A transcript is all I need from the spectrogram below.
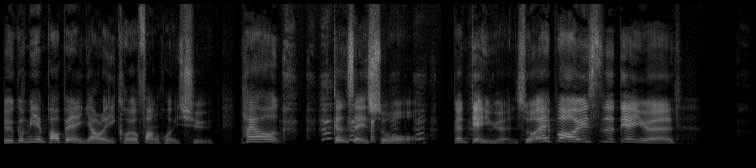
有一个面包被人咬了一口又放回去，他要跟谁说？跟店员说：“哎，不好意思，店员。”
